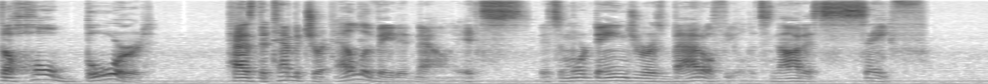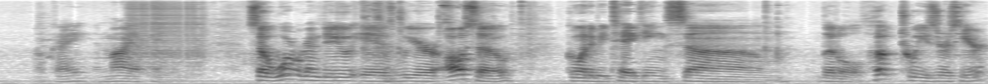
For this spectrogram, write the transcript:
the whole board has the temperature elevated now. It's it's a more dangerous battlefield. It's not as safe. Okay, in my opinion. So what we're going to do is we are also going to be taking some little hook tweezers here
